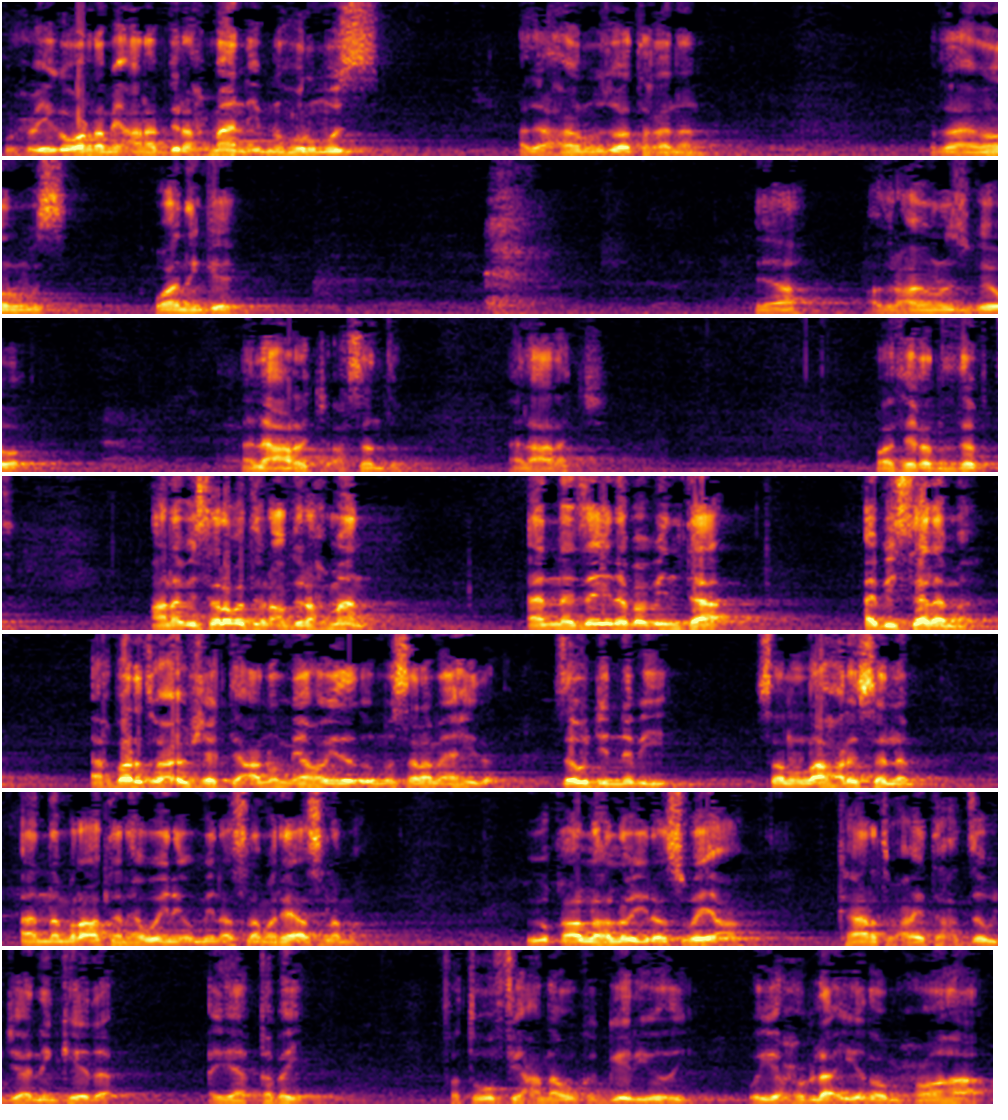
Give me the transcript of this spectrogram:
wuxuu iga warramay can cabdiraxmaan ibni hurmus cabdirmaan hurmus waa taqaanaan cabdiraman waa ninkee ya cabdiraman murmukewa alacraj axsanta alacraj waa iqatun habt can abi salmata bn cabdiraxmaan ana zaynaba binta abi salma ahbaratu waxay u sheegtay can ummiha hooyadeed umu salme ahayd zawji اnabiy sala اllahu alay waslem ana imra'atan haweeney min aslama ree aslama. Yuqaalu laha loo yidhaha subayca kaanat waxay taxad zawjiha ninkeeda? Ayaa qabay. Fa twufi canha uu ka geeriyooday wahiya xubla iyadoo muxuu ahaa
